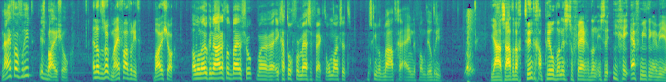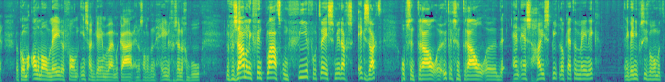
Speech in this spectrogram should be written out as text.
Mijn favoriet is Bioshock. En dat is ook mijn favoriet, Bioshock. Allemaal leuk en aardig dat Bioshock, maar eh, ik ga toch voor Mass Effect. Ondanks het misschien wat matige einde van deel 3. Ja, zaterdag 20 april, dan is het zover. Dan is de IGF-meeting er weer. Dan komen allemaal leden van Inside Gamer bij elkaar en dat is altijd een hele gezellige boel. De verzameling vindt plaats om 4 voor 2 smiddags exact op Centraal, eh, Utrecht Centraal, eh, de NS High Speed loketten, meen ik. En ik weet niet precies waarom het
